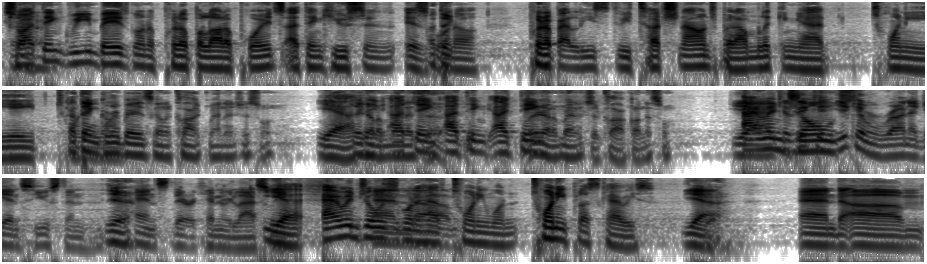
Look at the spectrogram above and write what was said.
So I think Green Bay is going to put up a lot of points. I think Houston is going to put up at least three touchdowns, but I'm looking at 28. I think Green Bay is gonna clock manage this one. Yeah, I they're think, gonna I manage think, that. I think, I They're gonna manage the clock on this one. Yeah, Aaron 'cause you can- Jones- You can, run against Houston. Yeah. Hence Derrick Henry last week. yeah, Aaron Jones is And, going to have um, 21, 20 plus carries. Yeah. Yeah. And um,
